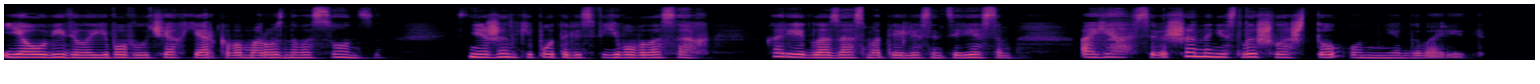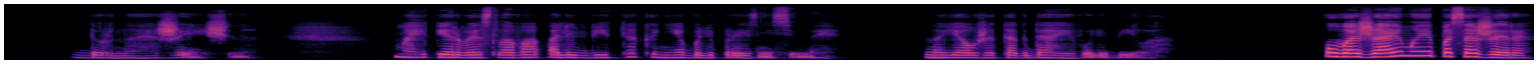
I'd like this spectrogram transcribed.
я увидела его в лучах яркого морозного солнца, Снежинки путались в его волосах, карие глаза смотрели с интересом, а я совершенно не слышала, что он мне говорит. Дурная женщина. Мои первые слова о любви так и не были произнесены, но я уже тогда его любила. «Уважаемые пассажиры,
